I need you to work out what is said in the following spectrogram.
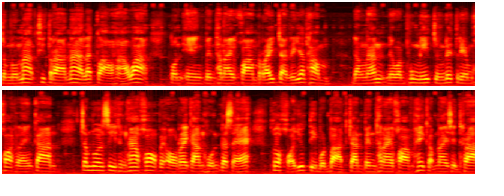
จำนวนมากที่ตราหน้าและกล่าวหาว่า ตนเองเป็นทนายความไร้จริยธรรมดังนั้นในวันพรุ่งนี้จึงได้เตรียมข้อแถลงการ์จำนวน 4-5 ข้อไปออกรายการโหนกระแส เพื่อขอยุติบทบาทการเป็นทนายความให้กับนายสิทธา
